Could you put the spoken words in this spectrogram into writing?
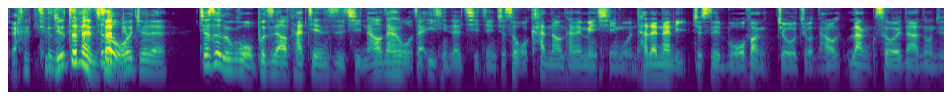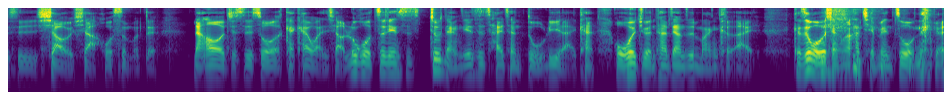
良，你就真的很就是善良。我会觉得，就是如果我不知道他监视器，然后但是我在疫情这期间，就是我看到他那边新闻，他在那里就是模仿九九，然后让社会大众就是笑一下或什么的，然后就是说开开玩笑。如果这件事就两件事拆成独立来看，我会觉得他这样子蛮可爱的。可是我想让他前面做那个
